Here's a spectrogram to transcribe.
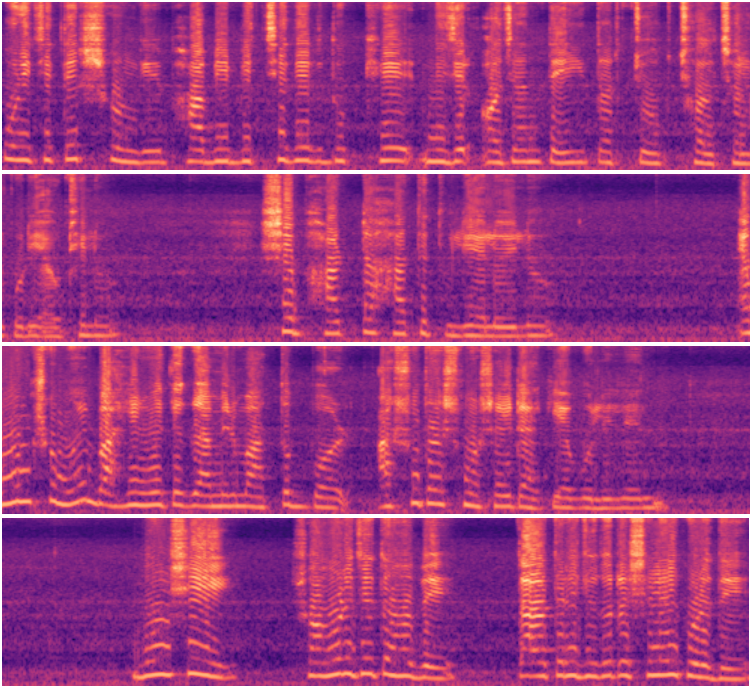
পরিচিতের সঙ্গে ভাবি বিচ্ছেদের দুঃখে নিজের অজান্তেই তার চোখ ছলছল করিয়া উঠিল। সে ভারটা হাতে তুলিয়া লইল। এমন সময় বাহির হইতে গ্রামের মাতব্বর আশুদাস মশাই ডাকিয়া বলিলেন, বংশী, শহরে যেতে হবে। তাড়াতাড়ি জুতোটা সেলাই করে দে,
